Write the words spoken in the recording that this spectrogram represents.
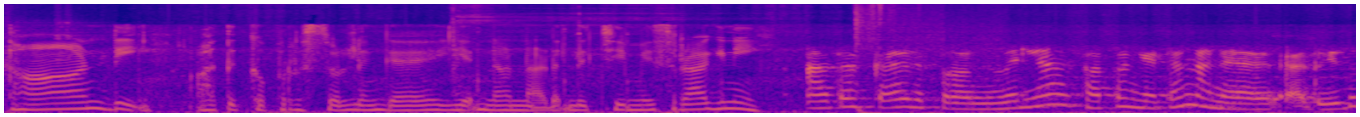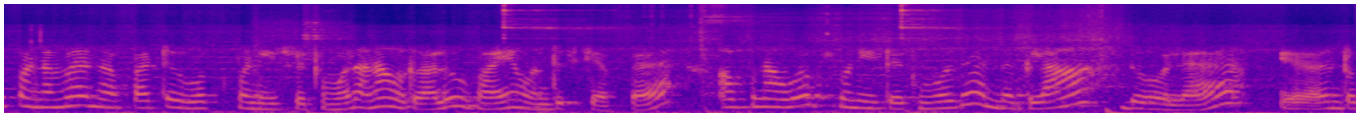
தாண்டி அதுக்கப்புறம் சொல்லுங்க என்ன நடந்துச்சு மிஸ் ராகினி? அதான்க்கா இது அப்புறம் இந்த மாதிரிலாம் சத்தம் கேட்டேன் நான் அது இது பண்ணாமல் நான் பாட்டு ஒர்க் பண்ணிட்டு இருக்கும்போது ஆனால் ஒரு அளவு பயம் வந்துருச்சு அப்போ. அப்போ நான் ஒர்க் பண்ணிட்டு இருக்கும்போது அந்த கிளாஸ் டோல அந்த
